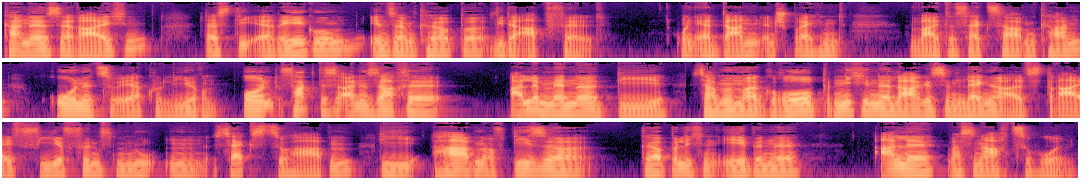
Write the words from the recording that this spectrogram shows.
kann er es erreichen, dass die Erregung in seinem Körper wieder abfällt und er dann entsprechend weiter Sex haben kann, ohne zu ejakulieren. Und Fakt ist eine Sache, alle Männer, die, sagen wir mal grob, nicht in der Lage sind, länger als drei, vier, fünf Minuten Sex zu haben, die haben auf dieser körperlichen Ebene alle was nachzuholen.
